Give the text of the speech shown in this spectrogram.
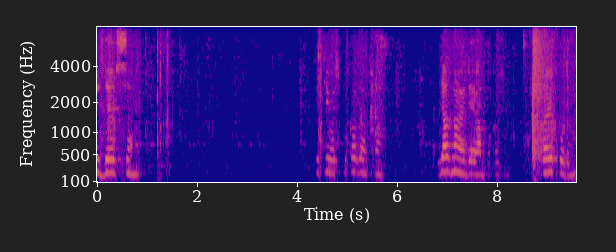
Іде все. Хотілося показати вам. Я знаю, де я вам покажу. Переходимо.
